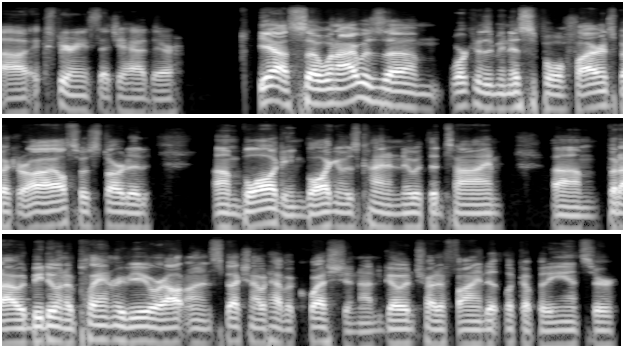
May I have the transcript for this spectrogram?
uh, experience that you had there. Yeah. So when I was um, working as a municipal fire inspector, I also started um, blogging. Blogging was kind of new at the time. Um, but I would be doing a plant review or out on inspection. I would have a question. I'd go and try to find it, look up the answer.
